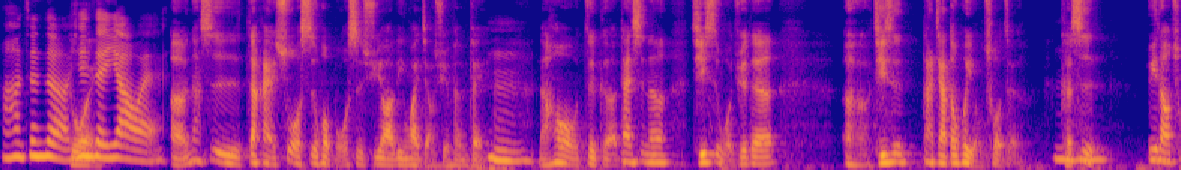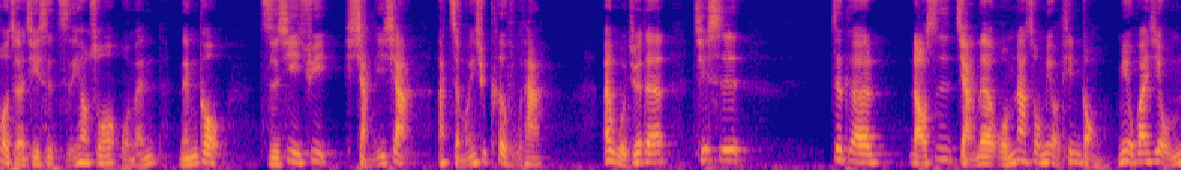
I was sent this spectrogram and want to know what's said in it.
啊，真的，现在要哎。呃，那是大概硕士或博士需要另外缴学分费。嗯，然后这个，但是呢，其实我觉得，呃，其实大家都会有挫折，可是遇到挫折，其实只要说我们能够仔细去想一下啊，怎么去克服它。哎，我觉得其实这个老师讲的，我们那时候没有听懂，没有关系。我们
